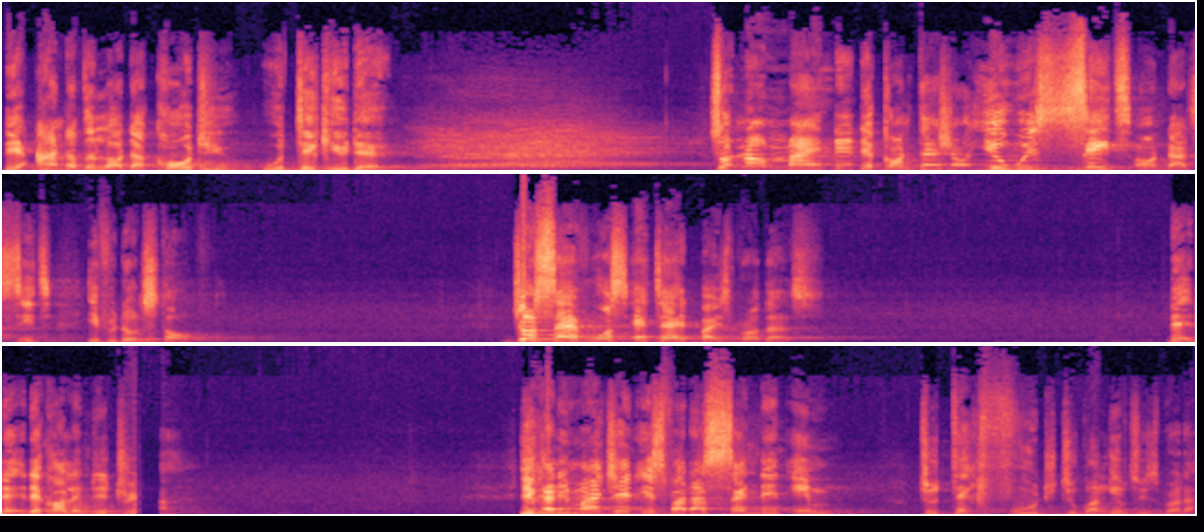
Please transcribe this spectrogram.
the hand of the Lord that called you will take you there. So, not minding the contention, you will sit on that seat if you don't stop. Joseph was hated by his brothers. They, they, they call him the dreamer. You can imagine his father sending him to take food to go and give to his brother.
